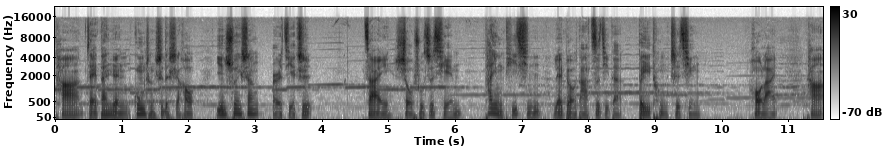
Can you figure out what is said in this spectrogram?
他在担任工程师的时候，因摔伤而截肢。在手术之前，他用提琴来表达自己的悲痛之情。后来，他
